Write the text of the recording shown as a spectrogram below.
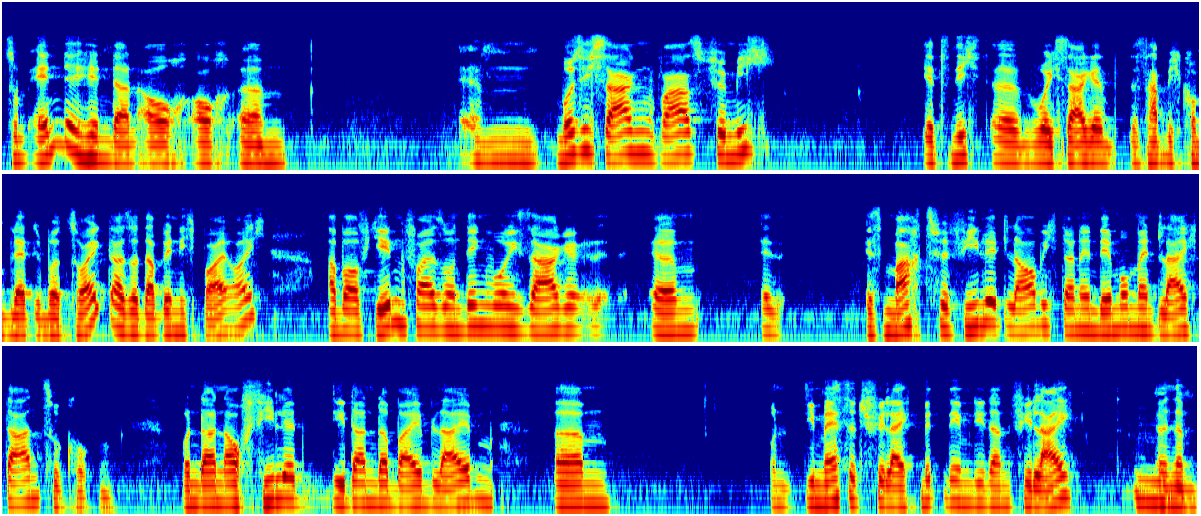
zum Ende hin dann auch, auch ähm, ähm, muss ich sagen, war es für mich jetzt nicht, äh, wo ich sage, das hat mich komplett überzeugt, also da bin ich bei euch, aber auf jeden Fall so ein Ding, wo ich sage, ähm, es macht es für viele, glaube ich, dann in dem Moment leichter anzugucken. Und dann auch viele, die dann dabei bleiben ähm, und die Message vielleicht mitnehmen, die dann vielleicht mhm. in einem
